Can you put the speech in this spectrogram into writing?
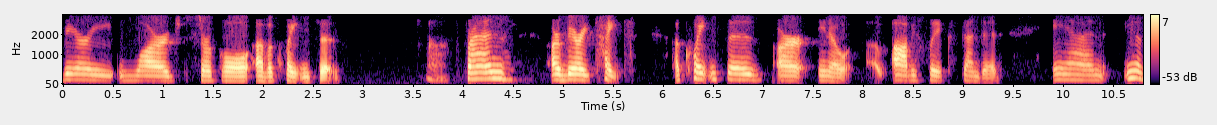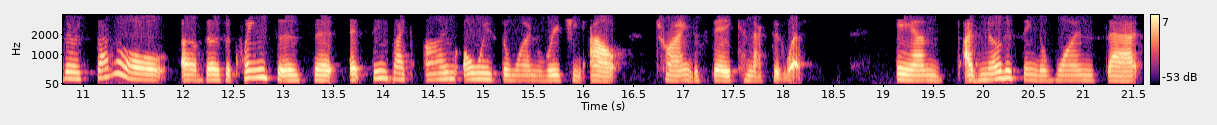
very large circle of acquaintances. Oh, Friends nice. are very tight. Acquaintances are, you know, obviously extended. And, you know, there's several of those acquaintances that it seems like I'm always the one reaching out trying to stay connected with. And I'm noticing the ones that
